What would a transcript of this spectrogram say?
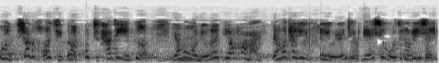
我刷了好几个，不止他这一个。然后我留了电话号码，然后他就有人就联系我这个微信。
